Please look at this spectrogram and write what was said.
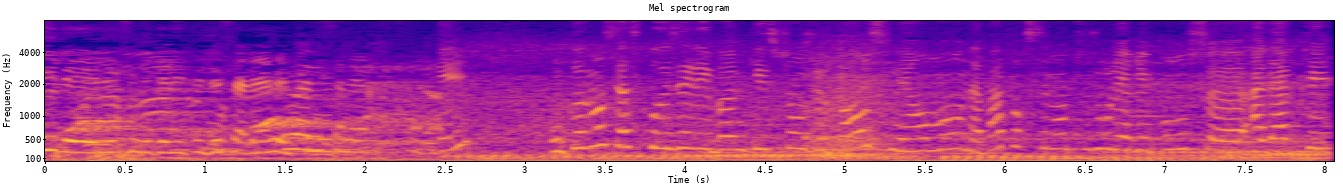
Oui, les, les inégalités des salaires et Ouais, tout. les salaires. Et on commence à se poser les bonnes questions, je pense. Néanmoins, on n'a pas forcément toujours les réponses euh, adaptées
